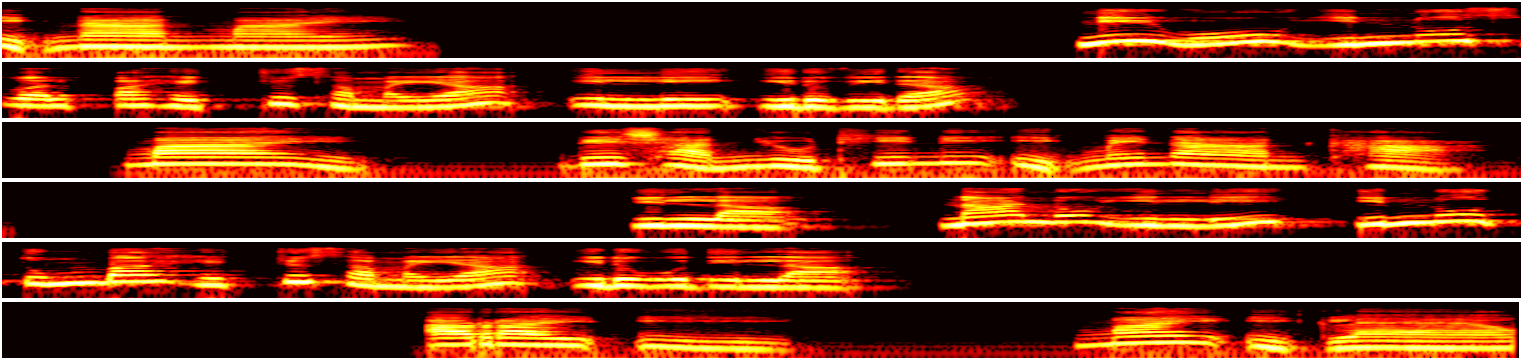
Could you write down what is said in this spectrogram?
อีกนานไหม ನೀವು ಇನ್ನೂ ಸ್ವಲ್ಪ ಹೆಚ್ಚು ಸಮಯ ಇಲ್ಲಿ ಇರುವಿರಾ ไม่ ดิฉันอยู่ที่นี่อีกไม่นานค่ะ ಇಲ್ಲ ನಾನು ಇಲ್ಲಿ ಇನ್ನೂ ತುಂಬಾ ಹೆಚ್ಚು ಸಮಯ ಇರುವುದಿಲ್ಲ อะไรอีก ไม่อีกแล้ว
